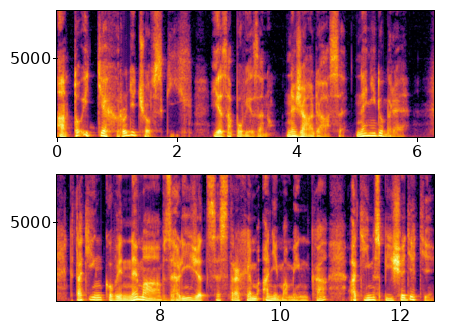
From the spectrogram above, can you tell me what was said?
a to i těch rodičovských, je zapovězeno. Nežádá se, není dobré. K tatínkovi nemá vzhlížet se strachem ani maminka a tím spíše děti.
